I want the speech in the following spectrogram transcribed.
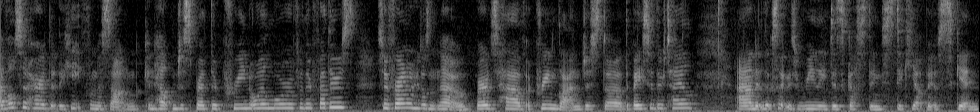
I've also heard that the heat from the sun can help them to spread their preen oil more over their feathers. So, for anyone who doesn't know, birds have a preen gland just uh, at the base of their tail, and it looks like this really disgusting, sticky up bit of skin.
